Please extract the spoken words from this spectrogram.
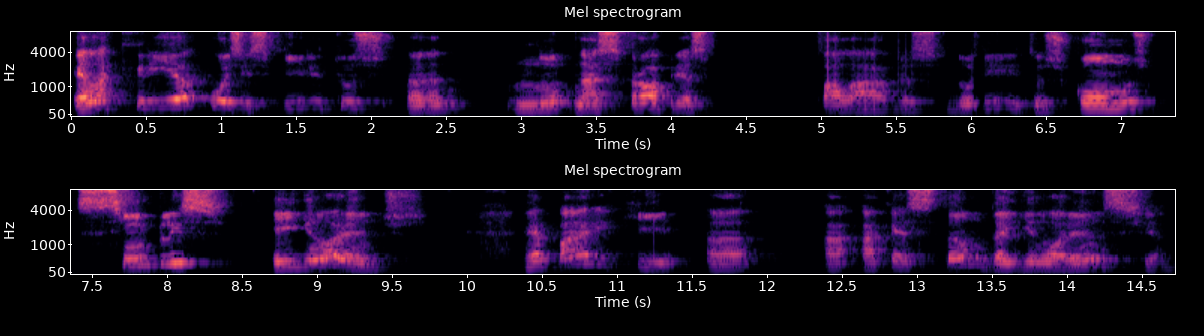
ela cria os espíritos ah, no, nas próprias palavras dos espíritos como simples e ignorantes. Repare que ah, a, a questão da ignorância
